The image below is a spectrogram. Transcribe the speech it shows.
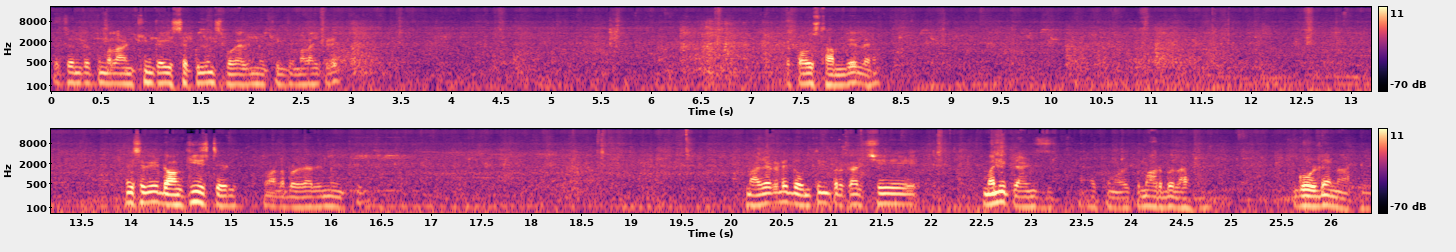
त्याच्यानंतर तुम्हाला आणखीन काही सक्युलन्स बघायला मिळतील तुम्हाला इकडे. पाऊस थांबलेला आहे. हे सगळी डॉंकीज टेल तुम्हाला बघायला मिळतील. माझ्याकडे दोन तीन प्रकारचे मनी प्लांट्स आहेत तुम्हाला. मार्बल आहे गोल्डन आहे.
